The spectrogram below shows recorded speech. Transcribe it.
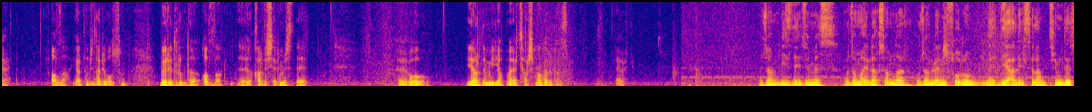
Evet. Allah yardımcıları olsun. Böyle durumda Allah e, kardeşlerimiz de e, o yardımı yapmaya çalışmaları lazım. Evet. Hocam bir izleyicimiz, hocam hayırlı akşamlar. Hocam benim sorum Mehdi Aleyhisselam kimdir?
